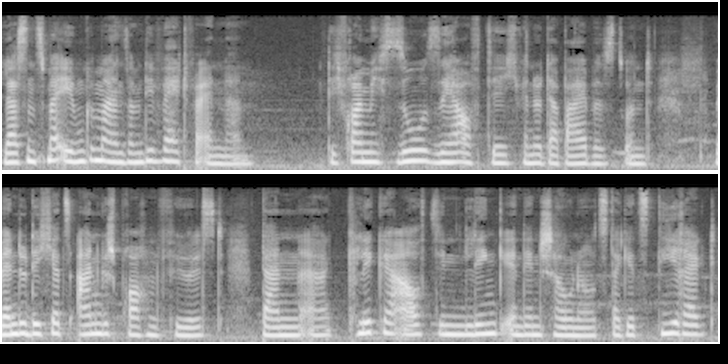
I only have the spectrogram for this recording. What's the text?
Lass uns mal eben gemeinsam die Welt verändern. Ich freue mich so sehr auf dich, wenn du dabei bist und wenn du dich jetzt angesprochen fühlst, dann äh, klicke auf den Link in den Show Notes. Da geht's direkt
